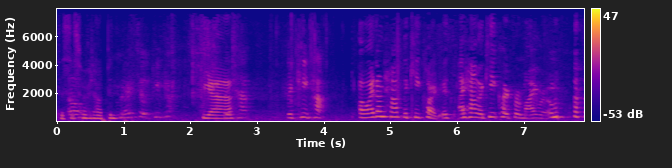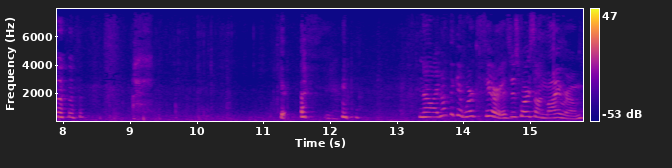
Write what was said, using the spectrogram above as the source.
This is Oh. where it happened. Where's your key? Yeah. The. The key card. Oh, I don't have the key card. It's I have a key card for my room. here. no, I don't think it works here. It just works on my room.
